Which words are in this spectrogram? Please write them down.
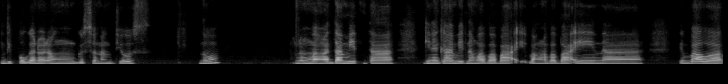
hindi po gano'n ang gusto ng Diyos, 'no? Yung mga damit na ginagamit ng mga babae mga babae na halimbawa,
